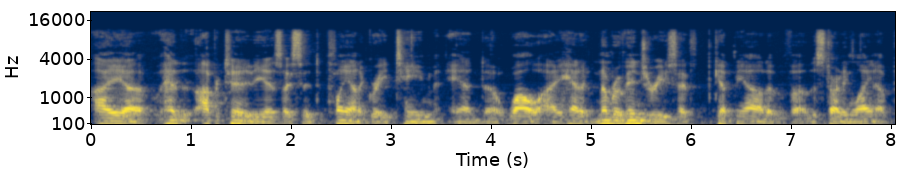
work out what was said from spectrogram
I uh, had the opportunity, as I said, to play on a great team. And uh, while I had a number of injuries that kept me out of uh, the starting lineup,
